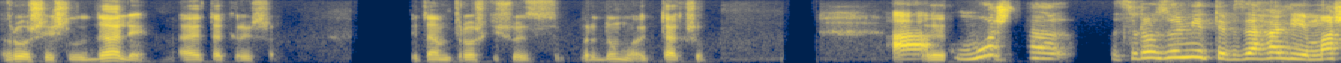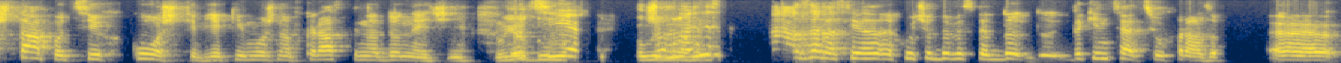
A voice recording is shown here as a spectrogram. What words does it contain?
гроші йшли далі, а це криша. І там трошки щось придумають так, щоб А Е. можна зрозуміти взагалі масштаб оцих коштів, які можна вкрасти на Донеччині? ну я Оці думаю, коли ми журналісти, зараз я хочу довести до, до, до кінця цю фразу. Е,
